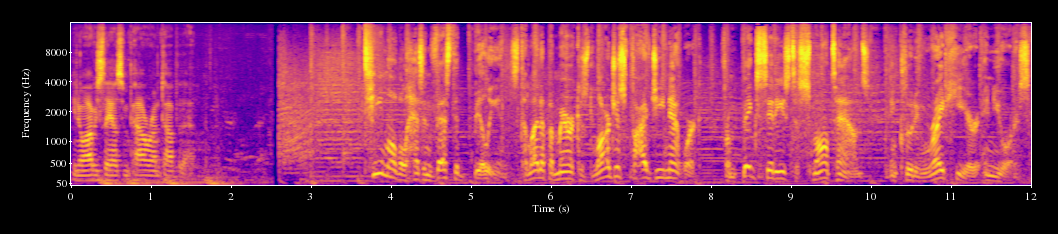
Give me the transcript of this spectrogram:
you know, obviously has some power on top of that. T Mobile has invested billions to light up America's largest 5G network from big cities to small towns, including right here in yours.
